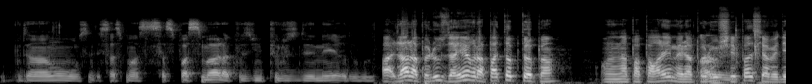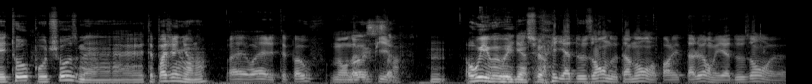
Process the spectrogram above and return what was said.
au bout d'un moment, on- ça se, ça se passe mal à cause d'une pelouse de merde. Ou... Ah, là, la pelouse, d'ailleurs, elle a pas top top, hein. On en a pas parlé, mais la pelouse, Ah oui. je sais pas s'il y avait des taupes ou autre chose, mais elle était pas géniale, hein. Ouais, ouais, elle était pas ouf. Mais on a Ouais, vu c'est pire. Hmm. Ah oui, oui, oui, bien sûr. il y a deux ans, notamment, on en parlait tout à l'heure, mais il y a deux ans. euh,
